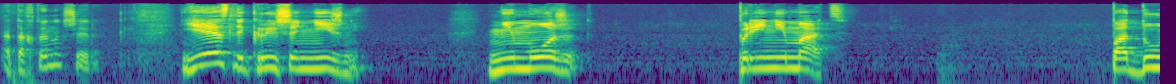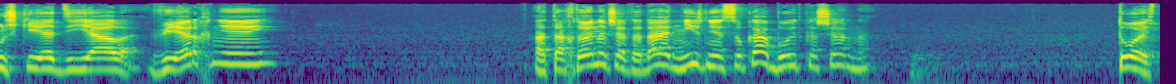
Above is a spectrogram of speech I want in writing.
А тахтойна кшира. Если крыша нижней не может принимать подушки и одеяло верхней, а тахтойна кшира, тогда нижняя сука будет кошерна. То есть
